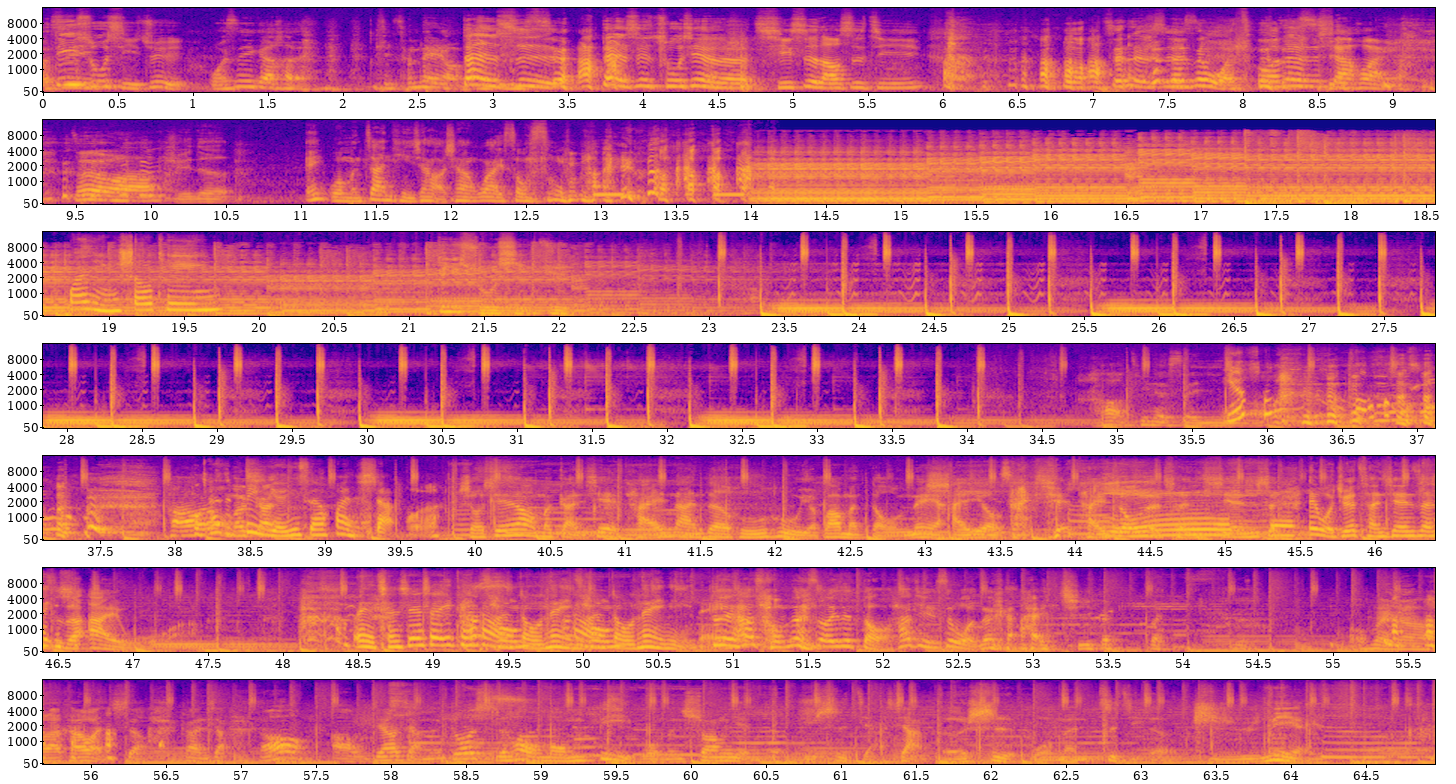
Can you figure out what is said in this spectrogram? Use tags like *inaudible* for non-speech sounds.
我低俗喜剧，我是一个很 *laughs* 内容，但是 *laughs* 但是出现了歧视劳斯基，*laughs* 我真的是，这是我我真的是吓坏了。真的吗？觉得，哎，我们暂停一下，好像外送送来了。欢迎收听低俗喜剧，*laughs* 好，我开始闭眼，一直在幻想了。首先，让我们感谢台南的虎虎有帮我们抖内，还有感谢台中的陈先生。哎、我觉得陈先生是不是爱我啊？哎，陈先生一天到晚抖内你，他从抖内你呢？对他从那时候一直抖，他其实是我那个 IG 的粉丝。Oh my 好！了，开玩笑，开玩笑。然后啊，我今天要讲，很多时候蒙蔽我们双眼的不是假象，而是我们自己的执念。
